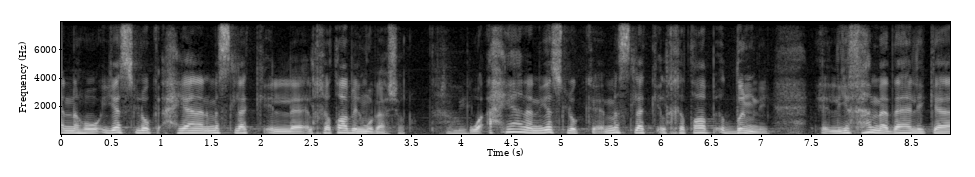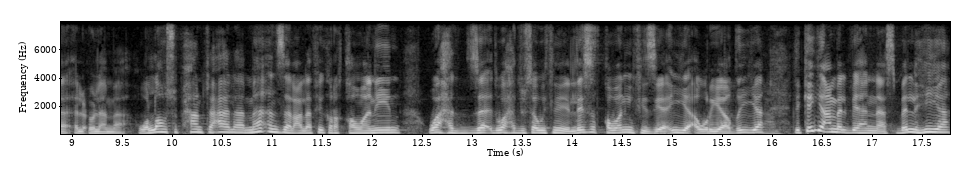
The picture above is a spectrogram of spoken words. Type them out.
أنه يسلك أحيانا مسلك ال- الخطاب المباشر. جميل. وأحيانا يسلك مسلك الخطاب الضمني ليفهم ذلك العلماء. والله سبحانه وتعالى ما أنزل على فكرة قوانين واحد زائد واحد يساوي اثنين. ليست قوانين فيزيائية أو رياضية لكي يعمل بها الناس بل هي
